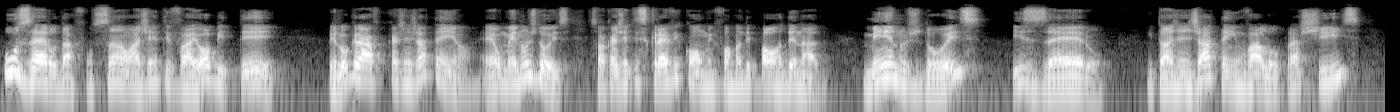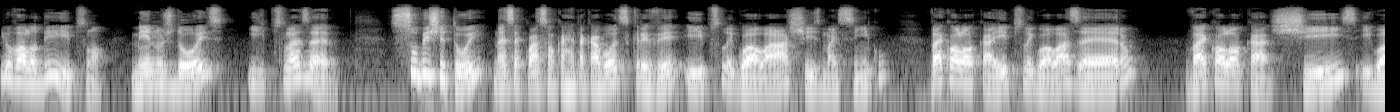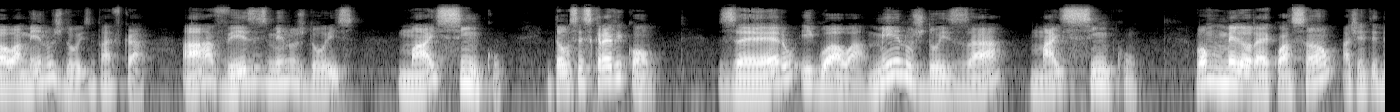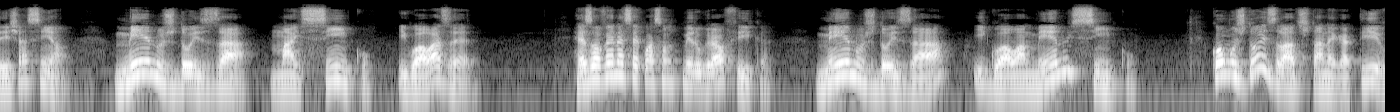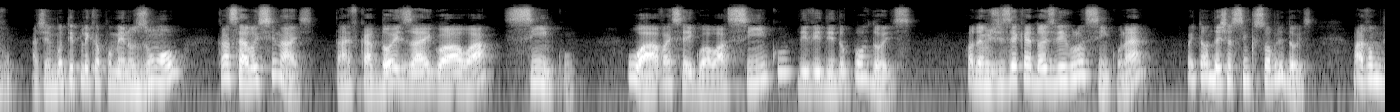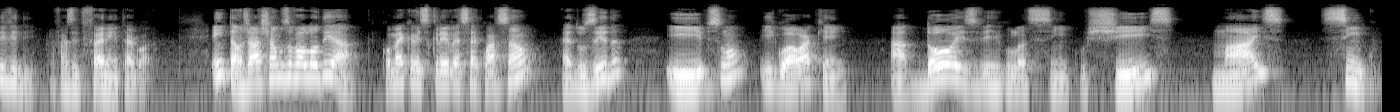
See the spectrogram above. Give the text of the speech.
O zero da função a gente vai obter pelo gráfico que a gente já tem, ó. É o menos 2. Só que a gente escreve como? Em forma de pau ordenado. Menos 2 e 0. Então, a gente já tem um valor para x e o valor de y. Menos 2 e y é zero. Substitui nessa equação que a gente acabou de escrever, y igual a x mais 5. Vai colocar y igual a zero. Vai colocar x igual a menos 2. Então, vai ficar a vezes menos 2 mais 5. Então, você escreve como? 0 igual a menos 2a mais 5. Vamos melhorar a equação? A gente deixa assim, ó. Menos 2a mais 5 igual a zero. Resolvendo essa equação do primeiro grau, fica menos 2a igual a menos 5. Como os dois lados estão tá negativo, a gente multiplica por menos 1 ou cancela os sinais. Tá? Vai ficar 2a igual a 5. O a vai ser igual a 5 dividido por 2. Podemos dizer que é 2,5, né? Ou então deixa 5 sobre 2. Mas vamos dividir para fazer diferente agora. Então, já achamos o valor de A. Como é que eu escrevo essa equação reduzida? y igual a quem? A 2,5x mais 5.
